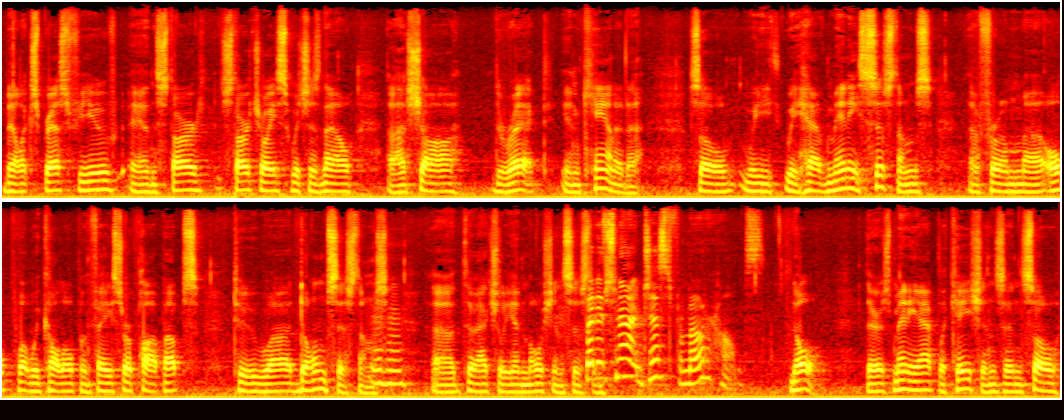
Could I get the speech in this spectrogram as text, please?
Bell ExpressVu, and Star Star Choice, which is now uh, Shaw Direct in Canada. So we we have many systems uh, from uh, op- what we call open face or pop-ups to uh, dome systems, mm-hmm. uh, to actually in motion systems. But it's not just for motorhomes. No, there's many applications, and so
